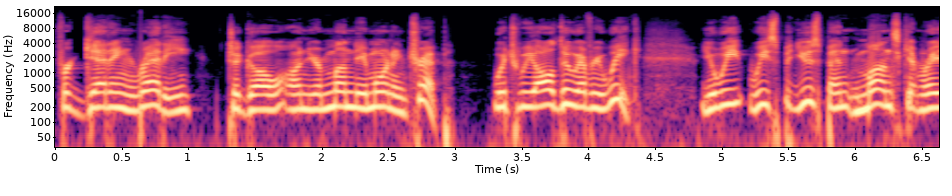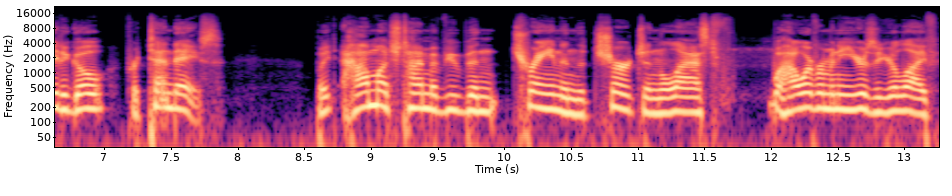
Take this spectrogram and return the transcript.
for getting ready to go on your Monday morning trip, which we all do every week. You we we you spend months getting ready to go for 10 days. But how much time have you been trained in the church in the last however many years of your life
